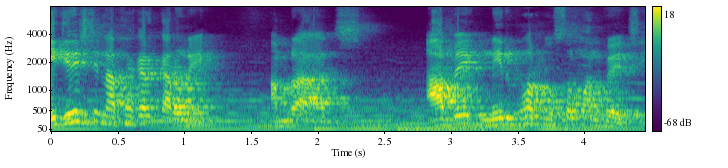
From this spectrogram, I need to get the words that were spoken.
এই জিনিসটি না থাকার কারণে আমরা আজ আবেগ নির্ভর মুসলমান হয়েছি।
